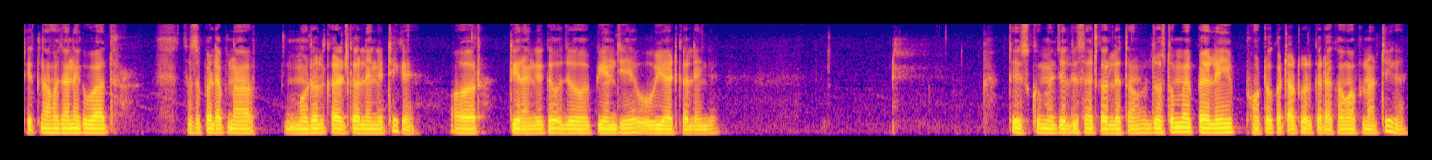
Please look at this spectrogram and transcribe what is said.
तो इतना हो जाने के बाद सबसे पहले अपना मॉडल का ऐड कर लेंगे, ठीक है? और तिरंगे का जो पीएनजी है, वो भी ऐड कर लेंगे। तो इसको मैं जल्दी से ऐड कर लेता हूँ। दोस्तों, मैं पहले ही फ़ोटो कट आउट करके रखा हूँ अपना, ठीक है?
